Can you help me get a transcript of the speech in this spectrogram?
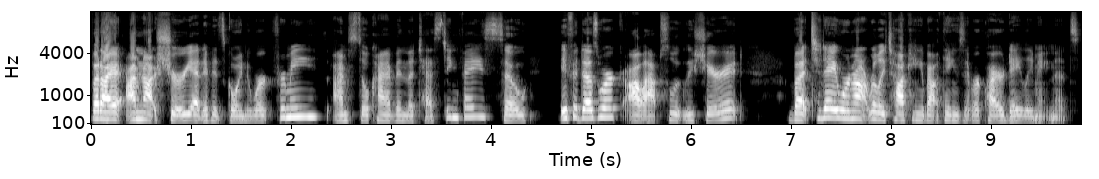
but I, I'm not sure yet if it's going to work for me. I'm still kind of in the testing phase. So if it does work, I'll absolutely share it. But today we're not really talking about things that require daily maintenance.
